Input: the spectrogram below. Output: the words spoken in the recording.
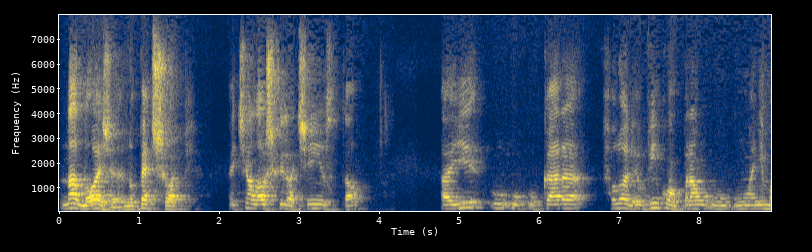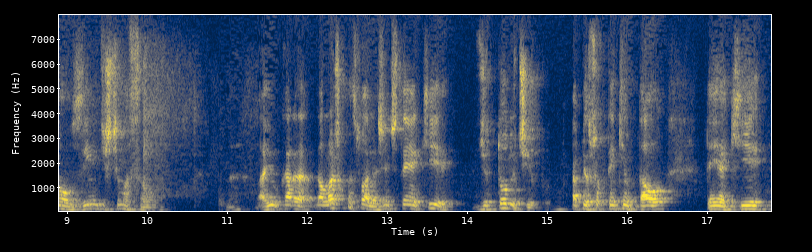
na loja, no pet shop. Aí tinha lá os filhotinhos e tal. Aí o, o, o cara falou: Olha, eu vim comprar um, um animalzinho de estimação. Aí o cara da loja começou: Olha, a gente tem aqui de todo tipo. A pessoa que tem quintal tem aqui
